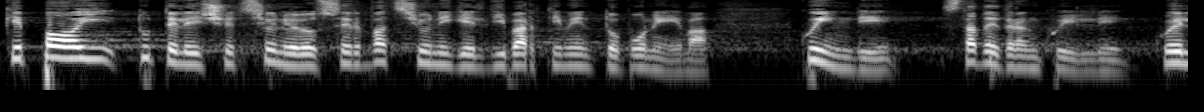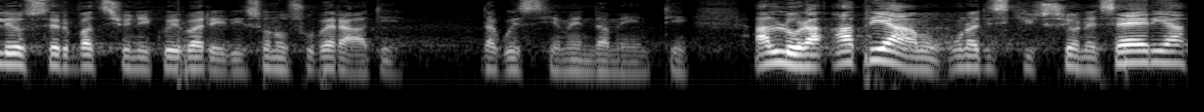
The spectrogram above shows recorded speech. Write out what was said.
che poi tutte le eccezioni e le osservazioni che il Dipartimento poneva. Quindi state tranquilli, quelle osservazioni quei pareri sono superati da questi emendamenti. Allora apriamo una discussione seria,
